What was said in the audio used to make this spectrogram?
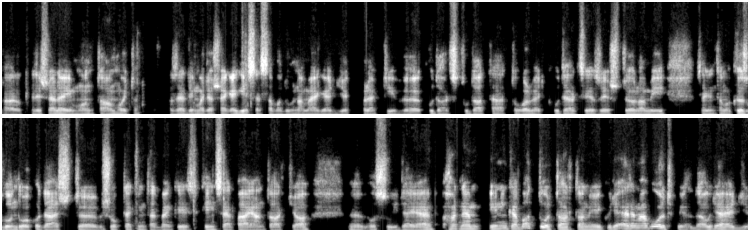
a kérdés elején mondtam, hogy az erdély magyarság egészen szabadulna meg egy kollektív kudarc tudatától, vagy kudarcérzéstől, ami szerintem a közgondolkodást sok tekintetben kényszerpályán tartja, hosszú ideje, hanem én inkább attól tartanék, ugye erre már volt példa, ugye egy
